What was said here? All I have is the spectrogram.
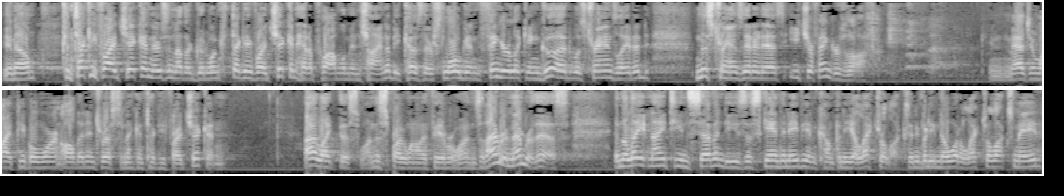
You know, Kentucky Fried Chicken, there's another good one. Kentucky Fried Chicken had a problem in China because their slogan, finger licking good, was translated, mistranslated as eat your fingers off. Can you imagine why people weren't all that interested in Kentucky Fried Chicken? I like this one. This is probably one of my favorite ones. And I remember this. In the late 1970s, a Scandinavian company, Electrolux. Anybody know what Electrolux made?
